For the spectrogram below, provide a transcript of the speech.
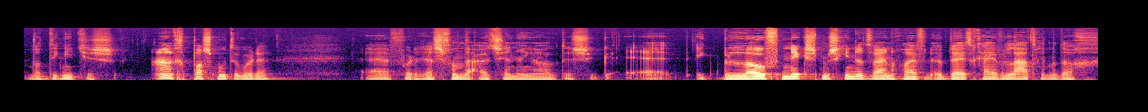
wat dingetjes aangepast moeten worden. Uh, voor de rest van de uitzending ook. Dus ik, uh, ik beloof niks. Misschien dat wij nog wel even een update geven later in de dag.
